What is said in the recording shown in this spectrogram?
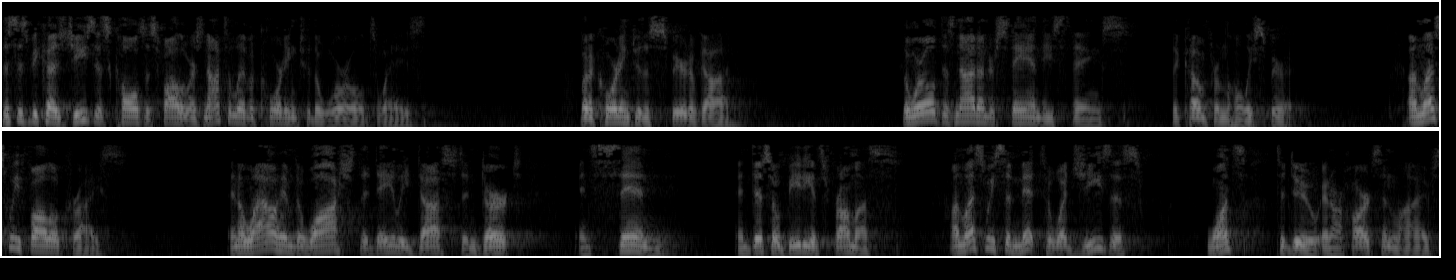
This is because Jesus calls his followers not to live according to the world's ways, but according to the Spirit of God. The world does not understand these things that come from the Holy Spirit. Unless we follow Christ and allow him to wash the daily dust and dirt and sin and disobedience from us, unless we submit to what Jesus wants to do in our hearts and lives,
